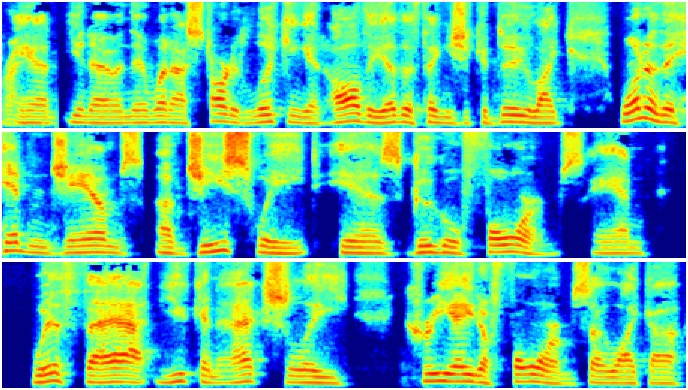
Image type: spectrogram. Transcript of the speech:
right. And, you know, and then when I started looking at all the other things you could do, like one of the hidden gems of G Suite is Google Forms. And with that, you can actually create a form. So, like a,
